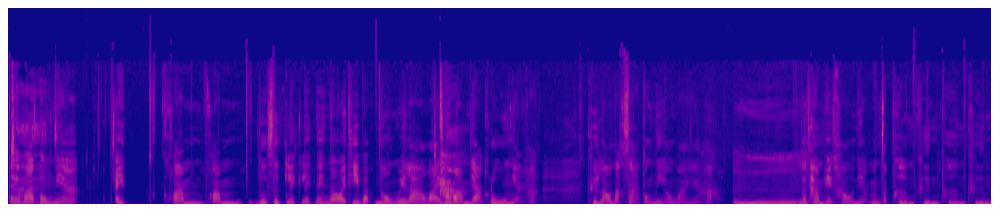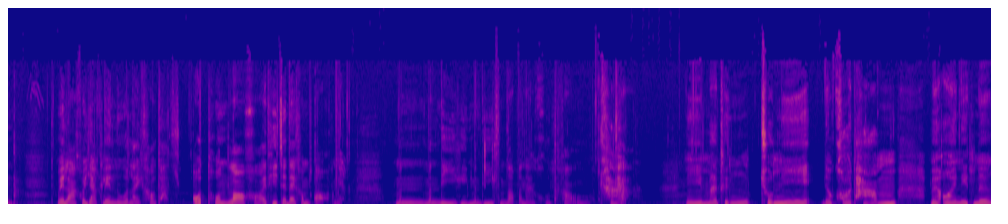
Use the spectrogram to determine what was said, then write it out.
แต่ใช่ว่าตรงเนี้ยไอ ความความรู้สึกเล็กๆน้อยๆที่แบบหน่วงเวลาไว้ความอยากรู้เนี่ยค่ะ คือเรารักษาตรงนี้เอาไว้อะค่ะอืมแล้วทำให้เขาเนี่ยมันจะเพิ่มขึ้นเพิ่มขึ้น เวลาเขาอยากเรียนรู้อะไรเขาอดทนรอคอยที่จะได้คำตอบเนี่ย มันมันดีมันดีสำหรับอนาคตเขาค่ะนี่มาถึงช่วงนี้เดี๋ยวขอถามแม่ออยนิดนึง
